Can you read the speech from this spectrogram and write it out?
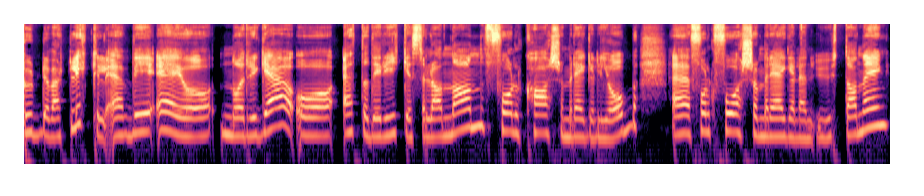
burde vært lykkelige. Vi er jo Norge og et av de rikeste landene. Folk har som regel jobb. Eh, Folk får som regel en utdanning.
